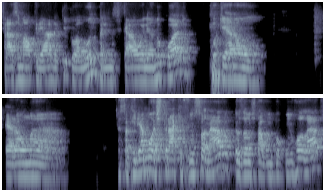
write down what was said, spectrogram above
frase mal criada aqui para o aluno, para ele não ficar olhando o código, porque era, um, era uma. Eu só queria mostrar que funcionava, porque os alunos estavam um pouco enrolados,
